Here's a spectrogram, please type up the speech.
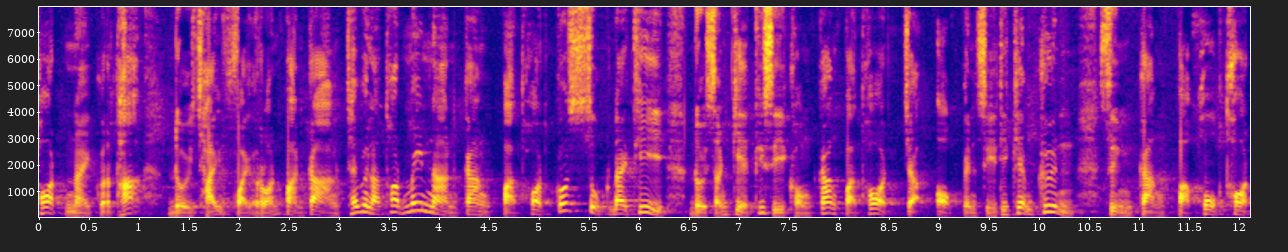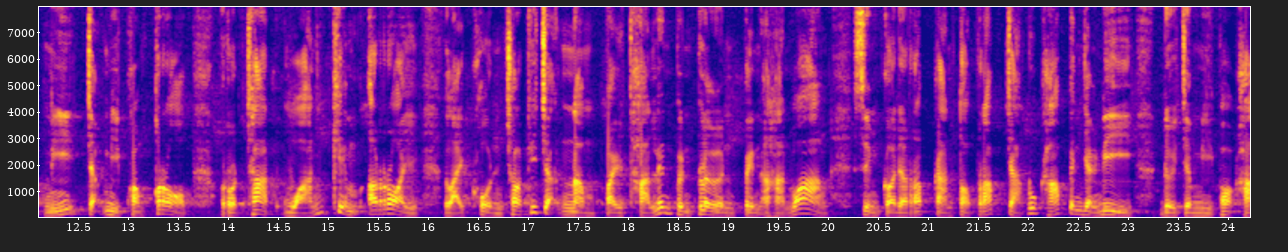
ทอดในกระทะ โดยใช้ไฟร้อนปานกลาง ใช้เวลาทอดไม่นานก้างปลาทอดก็สุกได้ที่ โดยสังเกตที่สีของก้างปลาทอดจะออกเป็นสีที่เข้มขึ้น ซึ่งก้างปลาโคกทอดนี้จะมีความกรอบ รสชาติหวานเค็มอร่อย หลายคนชอบที่จะนำไปทานเล่นเพลินๆเป็นอาหารว่างซึ่งก็ได้รับการตอบรับจากลูกค้าเป็นอย่างดี โดยจะมีพ่อค้า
